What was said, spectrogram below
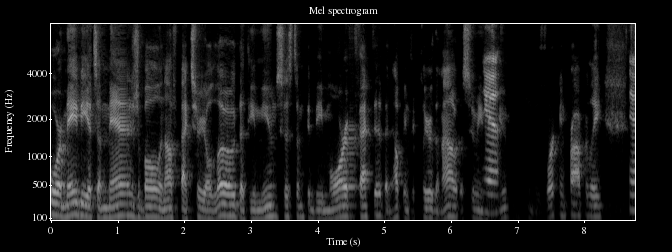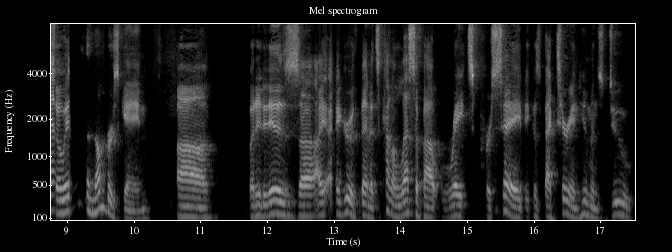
Or maybe it's a manageable enough bacterial load that the immune system can be more effective in helping to clear them out, assuming yeah. the immune working properly. So it's a numbers game. Uh, but it is, uh, I, I agree with Ben, it's kind of less about rates per se because bacteria and humans do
